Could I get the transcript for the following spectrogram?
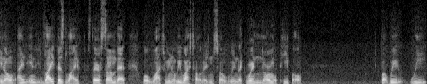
You know, I, life is life. There are some that will watch. You know, we watch television, so we like we're normal people. But we we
